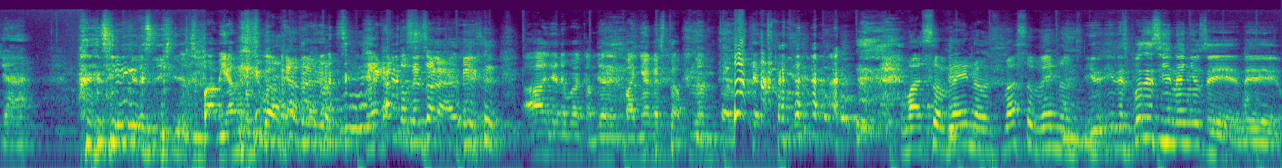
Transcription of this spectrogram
Ya. sí, babeando. Regándose sola. ah, ya le voy a cambiar el pañal a esta planta. Más o menos, más o menos. Y, y después de 100 años de, de-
